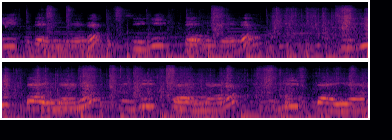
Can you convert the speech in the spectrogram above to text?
ぎって入れる？ちぎって入れる？ちぎって入れる？ちぎって入れる？ちぎって入れる？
